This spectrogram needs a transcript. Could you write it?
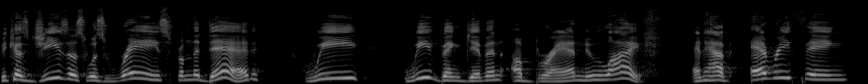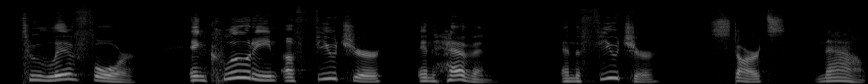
Because Jesus was raised from the dead, we, we've been given a brand new life and have everything to live for, including a future in heaven. And the future starts now.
